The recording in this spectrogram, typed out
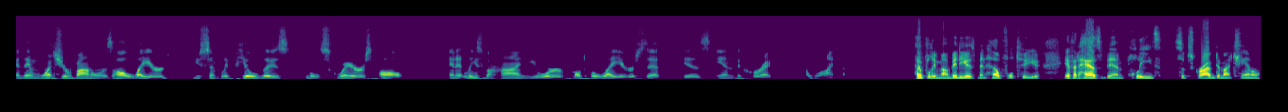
And then once your vinyl is all layered, you simply peel those little squares off and it leaves behind your multiple layers that is in the correct alignment. Hopefully my video has been helpful to you. If it has been, please subscribe to my channel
